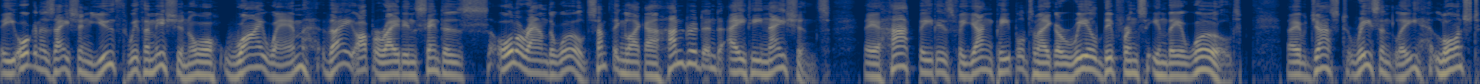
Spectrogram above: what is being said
The organisation Youth with a Mission, or YWAM, they operate in centres all around the world, something like 180 nations. Their heartbeat is for young people to make a real difference in their world. They have just recently launched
